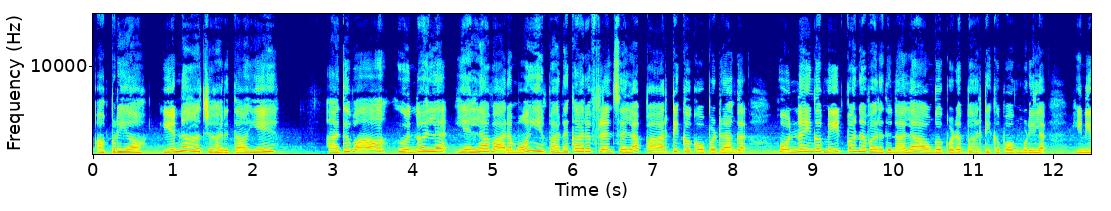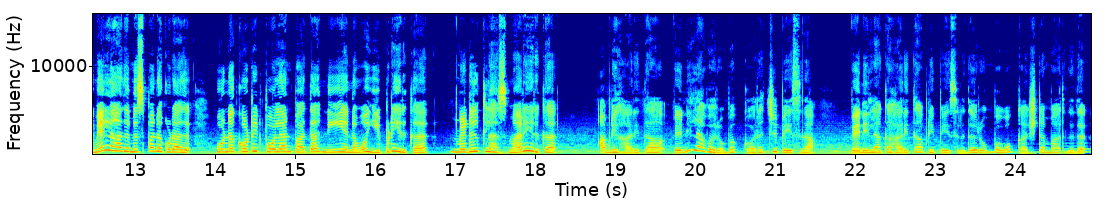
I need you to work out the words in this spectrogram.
அப்படியா? என்ன ஆச்சு ஹரிதா? ஏன் அதுவா? ஒன்றும் இல்லை. எல்லா வாரமும் என் பணக்கார ஃப்ரெண்ட்ஸ் எல்லாம் பார்ட்டிக்கு கூப்பிடுறாங்க. உன்னை இங்கே மீட் பண்ண வரதுனால அவங்க கூட பார்ட்டிக்கு போக முடியல. இனிமேல் நான் அதை மிஸ் பண்ணக்கூடாது. உன்னை கூட்டிகிட்டு போகலான்னு பார்த்தா நீ என்னவோ இப்படி இருக்க? மிடில் கிளாஸ் மாதிரி இருக்க. அப்படி ஹரிதா வெண்ணிலாவை ரொம்ப குறைச்சி பேசினா. வெண்ணிலாக்கு ஹரிதா அப்படி பேசுறது ரொம்பவும் கஷ்டமா இருந்தது.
